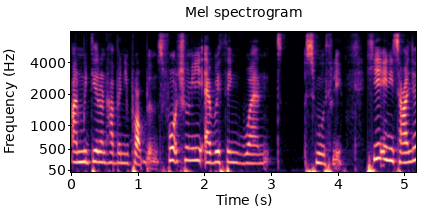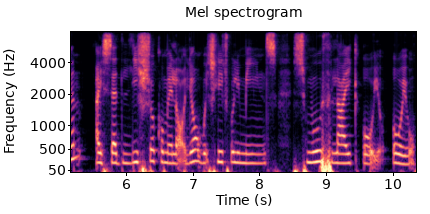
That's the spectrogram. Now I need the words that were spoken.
and we didn't have any problems. Fortunately, everything went smoothly. Here in Italian, I said liscio come l'olio, which literally means smooth like oil, oil,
